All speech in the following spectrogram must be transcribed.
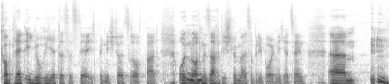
komplett ignoriert. Das ist der Ich bin nicht stolz darauf Part. Und mhm. noch eine Sache, die schlimmer ist, aber die brauche ich nicht erzählen. Ähm,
